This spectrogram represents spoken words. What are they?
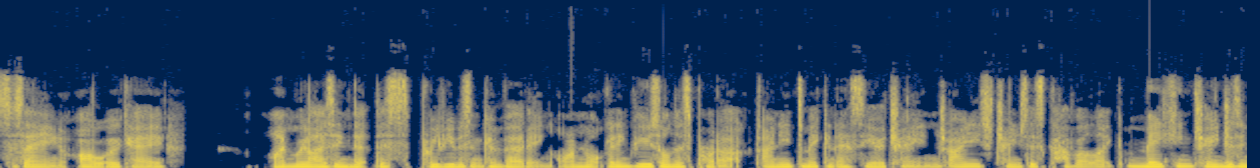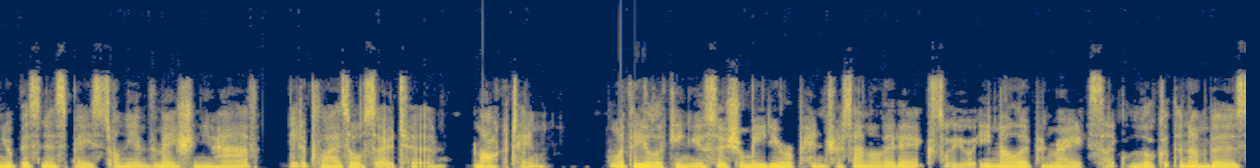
So saying, oh, okay, I'm realizing that this preview isn't converting, or I'm not getting views on this product. I need to make an SEO change. I need to change this cover. Like making changes in your business based on the information you have. It applies also to marketing. Whether you're looking at your social media or Pinterest analytics or your email open rates, like look at the numbers.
